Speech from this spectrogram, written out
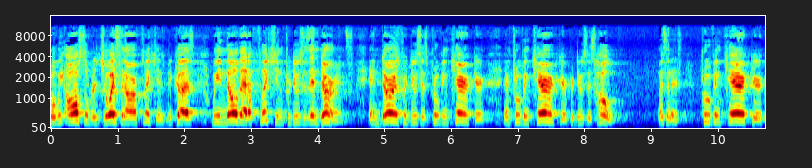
but we also rejoice in our afflictions because we know that affliction produces endurance. Endurance produces proven character, and proven character produces hope. Listen to this. Proven character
